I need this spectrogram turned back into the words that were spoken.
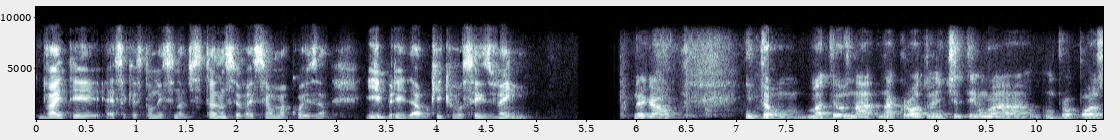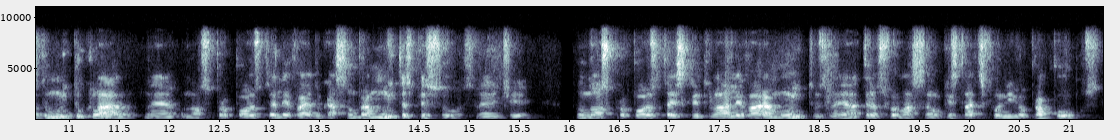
vai ter essa questão do ensino à distância, vai ser uma coisa híbrida, o que, que vocês veem? Legal. Então, Matheus, na, na Croton a gente tem uma, um propósito muito claro. Né? O nosso propósito é levar a educação para muitas pessoas. Né? A gente no nosso propósito está escrito lá levar a muitos, né, a transformação que está disponível para poucos.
